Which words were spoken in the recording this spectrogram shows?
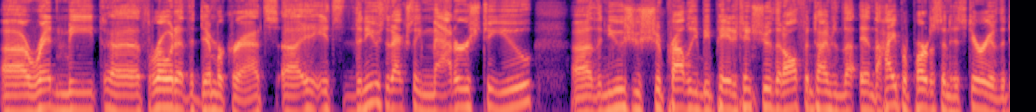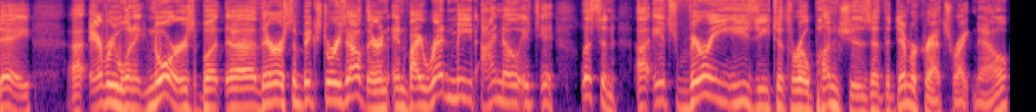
uh, red meat, uh, throw it at the Democrats. Uh, it's the news that actually matters to you. Uh, the news you should probably be paying attention to that oftentimes in the, in the hyper partisan hysteria of the day, uh, everyone ignores, but uh, there are some big stories out there. And, and by red meat, I know it's, it, listen, it's very easy to throw punches at the Democrats right now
